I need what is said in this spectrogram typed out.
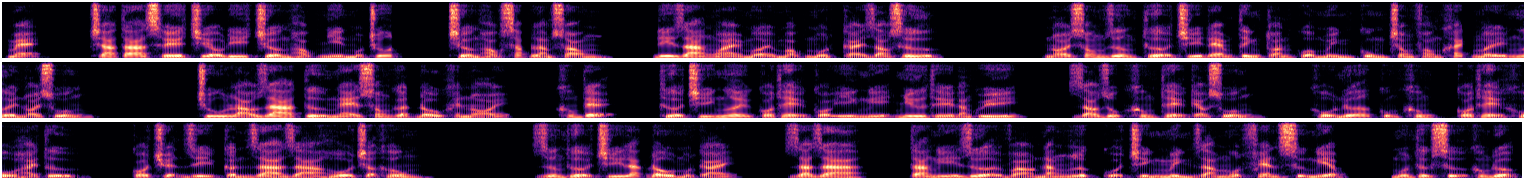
Mẹ, cha ta xế chiều đi trường học nhìn một chút, trường học sắp làm xong, đi ra ngoài mời mọc một cái giáo sư. Nói xong dương thừa chí đem tính toán của mình cùng trong phòng khách mấy người nói xuống chu lão gia tử nghe xong gật đầu khen nói, không tệ, thừa chí ngươi có thể có ý nghĩ như thế đáng quý, giáo dục không thể kéo xuống, khổ nữa cũng không có thể khổ hải tử, có chuyện gì cần ra ra hỗ trợ không? Dương thừa chí lắc đầu một cái, ra ra, ta nghĩ dựa vào năng lực của chính mình dám một phen sự nghiệp, muốn thực sự không được,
